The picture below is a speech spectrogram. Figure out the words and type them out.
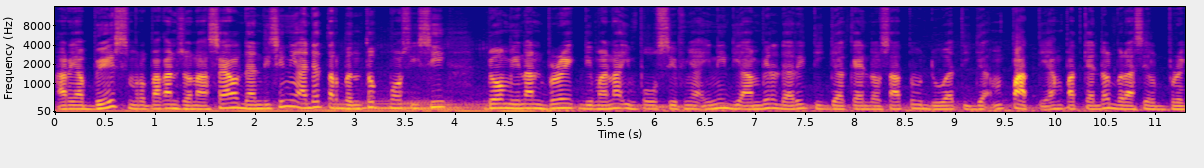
area base merupakan zona sell dan di sini ada terbentuk posisi dominan break di mana impulsifnya ini diambil dari tiga candle 1 2 3 4 ya. 4 candle berhasil break.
